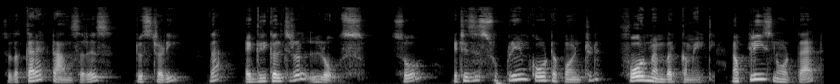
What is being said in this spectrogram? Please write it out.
So the correct answer is to study the agricultural laws. So it is a Supreme Court appointed four member committee. Now please note that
